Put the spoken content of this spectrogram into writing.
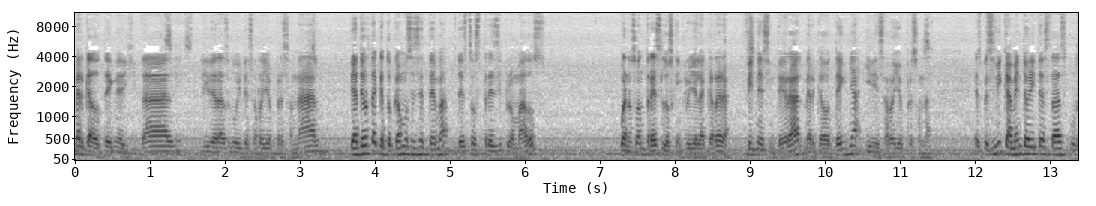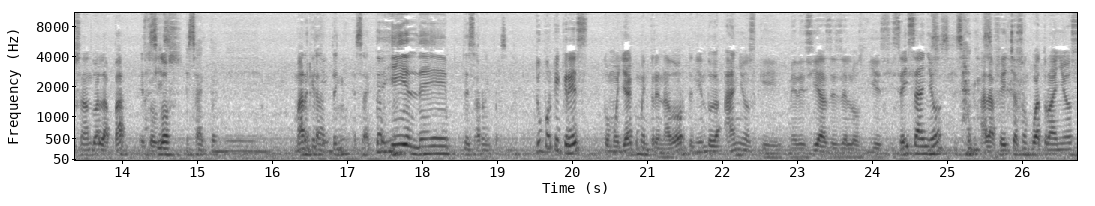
mercadotecnia digital, liderazgo y desarrollo personal. Fíjate, ahorita que tocamos ese tema de estos tres diplomados, bueno, son tres los que incluye la carrera, fitness integral, mercadotecnia y desarrollo personal. Específicamente ahorita estás cursando a la par estos Así dos. es, exacto. El de Marketing. Exacto. Y el de desarrollo personal. ¿Tú por qué crees, como ya como entrenador, teniendo años que me decías, desde los 16 años 16 años. a la fecha son cuatro años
